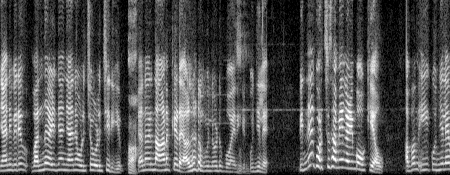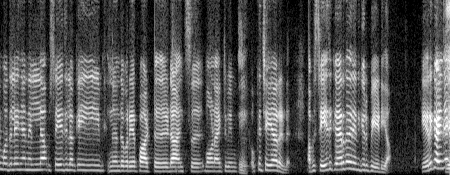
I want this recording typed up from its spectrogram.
ഞാൻ ഇവർ വന്നു കഴിഞ്ഞാൽ ഞാൻ ഒളിച്ചു ഒളിച്ചിരിക്കും. കാരണം ഒരു നാണക്കേട് ആളാണ് മുന്നോട്ട് പോകാൻ എനിക്ക് കുഞ്ഞിലെ. പിന്നെ കുറച്ച് സമയം കഴിയുമ്പോൾ ഓക്കെ ആവും. അപ്പം ഈ കുഞ്ഞിലെ മുതലേ ഞാൻ എല്ലാം സ്റ്റേജിലൊക്കെ ഈ എന്താ പറയാ പാട്ട് ഡാൻസ് മോണാക്ട് മിമിക്രി ഒക്കെ ചെയ്യാറുണ്ട്. അപ്പൊ സ്റ്റേജ് കയറുന്നവരെ എനിക്കൊരു പേടിയാ. കയറി കഴിഞ്ഞാൽ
